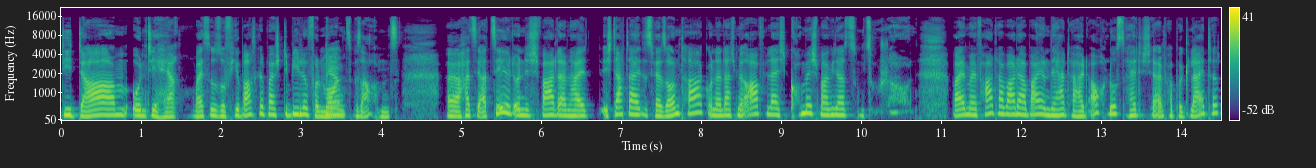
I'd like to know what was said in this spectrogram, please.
die Damen und die Herren. Weißt du, so vier Basketballstabile von Ja. morgens bis abends. Äh, hat sie erzählt und ich war dann halt, ich dachte halt, es wäre Sonntag und dann dachte ich mir, ah, vielleicht komme ich mal wieder zum Zuschauen. Weil mein Vater war dabei und der hatte halt auch Lust, da hätte ich den einfach begleitet.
